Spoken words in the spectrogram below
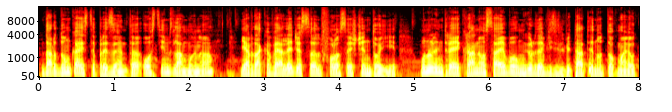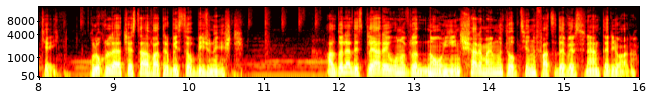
dar dunga este prezentă, o simți la mână, iar dacă vei alege să îl folosești îndoit, unul dintre ecrane o să aibă unghiuri de vizibilitate nu tocmai ok. Cu lucrurile acestea va trebui să te obișnuiești. Al doilea display are 1,9 inch și are mai multe opțiuni față de versiunea anterioară.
